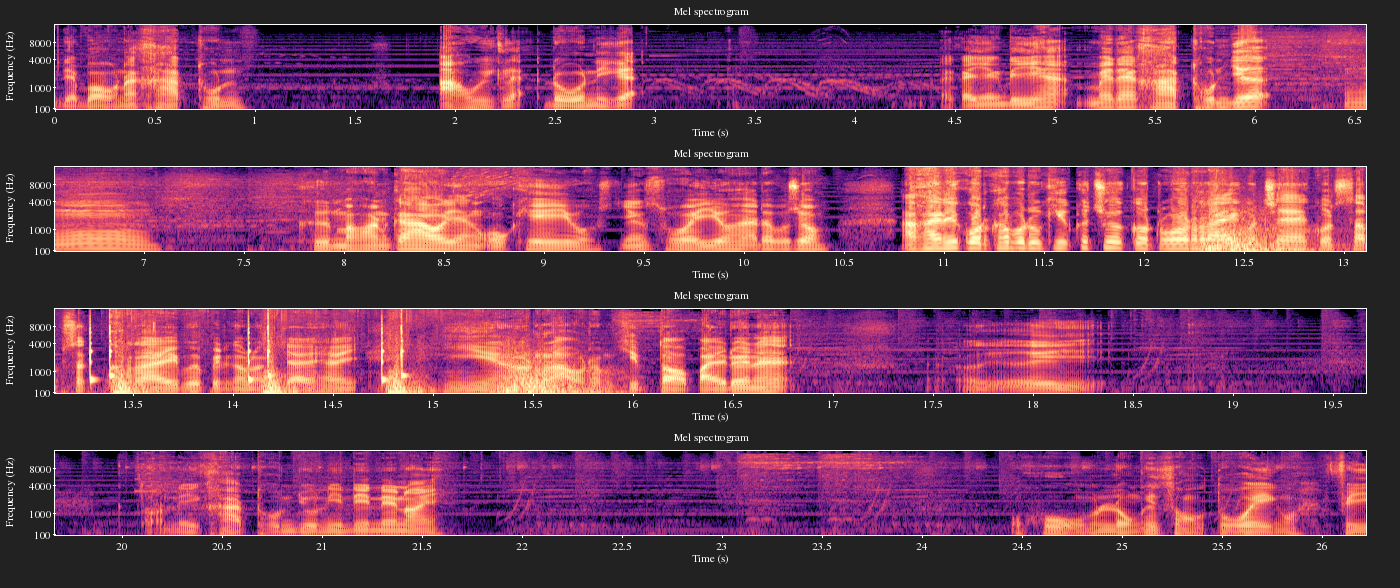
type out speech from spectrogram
เดี๋ยวบอกนะขาดทุน เอาอีกแล้วโดนอีกแล้วแต่ก็ยังดีฮะ ไม่ได้ขาดทุนเยอะ อืมคืนมาพันเก้ายังโอเคอยู่ ยังสวยอยู่ฮะท่านผู้ชมอะใครที่กดเข้ามาดูคลิปก็ช่วยกดไลค์กดแชร์กด Subscribe เพื่อเป็นกำลังใจให้ ฮียเราทำคลิปต่อไปด้วยนะฮะเอ้ย ตอนนี้ขาดทุนอยู่นิดนิดหน่อยโอ้โห มันลงแค่สองตัวเองว่ะ ฟรี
